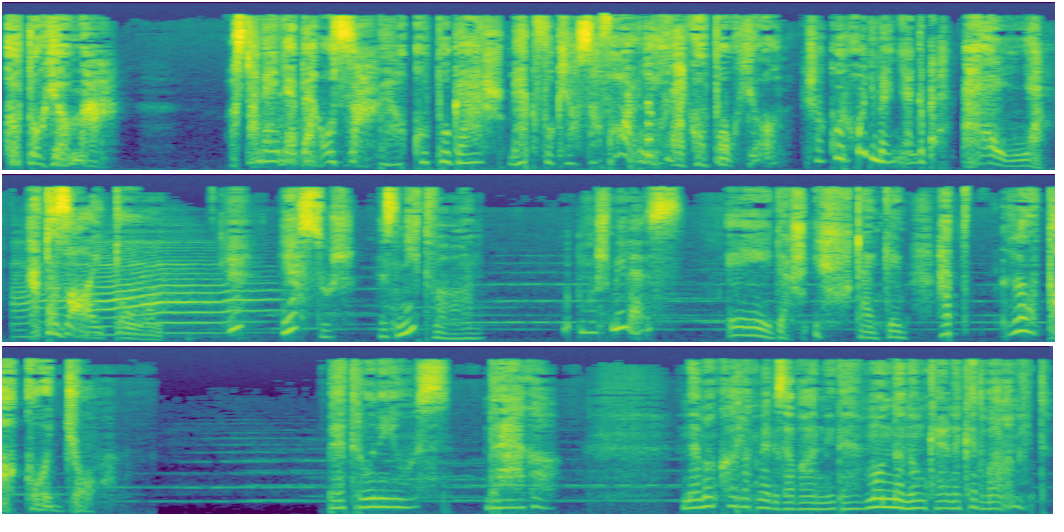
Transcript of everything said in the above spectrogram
Kopogjon már! Aztán menjen be hozzá! De a kopogás meg fogja szavarni. Ne kopogjon! És akkor hogy menjek be? Ejnye! Hát az ajtón! Jesszus, ez nyitva van. Most mi lesz? Édes Istenkém, hát lopakodjon! Petronius, drága, nem akarlak megzavarni, de mondanom kell neked valamit.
